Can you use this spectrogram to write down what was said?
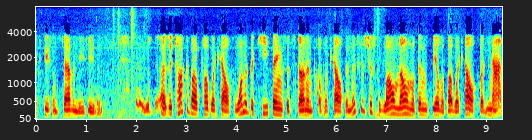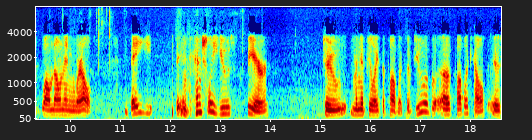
60s and 70s even. Uh, they talk about public health. One of the key things that's done in public health, and this is just well known within the field of public health, but not well known anywhere else, they, they intentionally use fear to manipulate the public. The view of, of public health is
